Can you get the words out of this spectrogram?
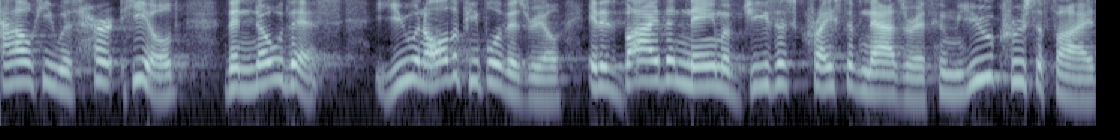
how he was hurt, healed, then know this you and all the people of Israel, it is by the name of Jesus Christ of Nazareth, whom you crucified,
